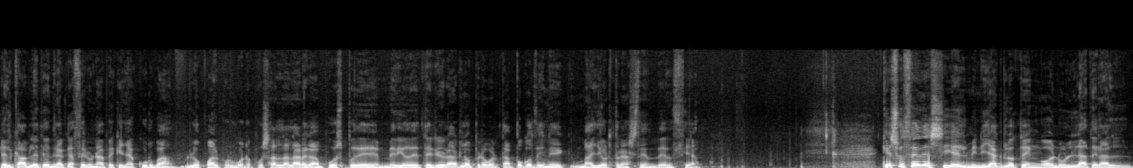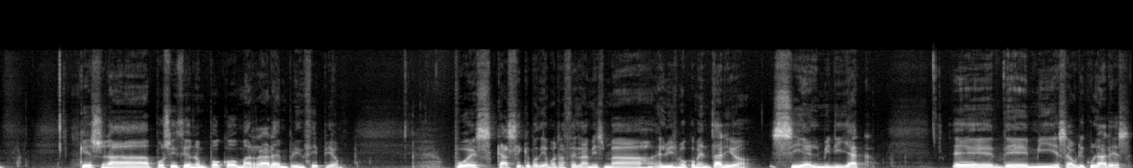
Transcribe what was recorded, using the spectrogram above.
el cable tendría que hacer una pequeña curva, lo cual, pues bueno, pues a la larga pues puede medio deteriorarlo, pero bueno, tampoco tiene mayor trascendencia. ¿Qué sucede si el mini jack lo tengo en un lateral? Que es una posición un poco más rara en principio. Pues casi que podríamos hacer la misma, el mismo comentario. Si el mini jack eh, de mis auriculares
